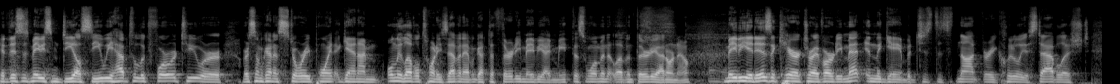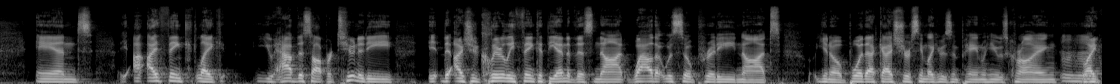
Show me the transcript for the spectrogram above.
If this is maybe some DLC we have to look forward to or or some kind of story point. Again, I'm only level 27, I haven't got to 30. Maybe I meet this woman at 11:30, I don't know. Maybe it is a character I've already met in the game, but just it's not very clearly established. And I, I think like you have this opportunity. It, I should clearly think at the end of this, not wow, that was so pretty. Not you know, boy, that guy sure seemed like he was in pain when he was crying. Mm-hmm. Like,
